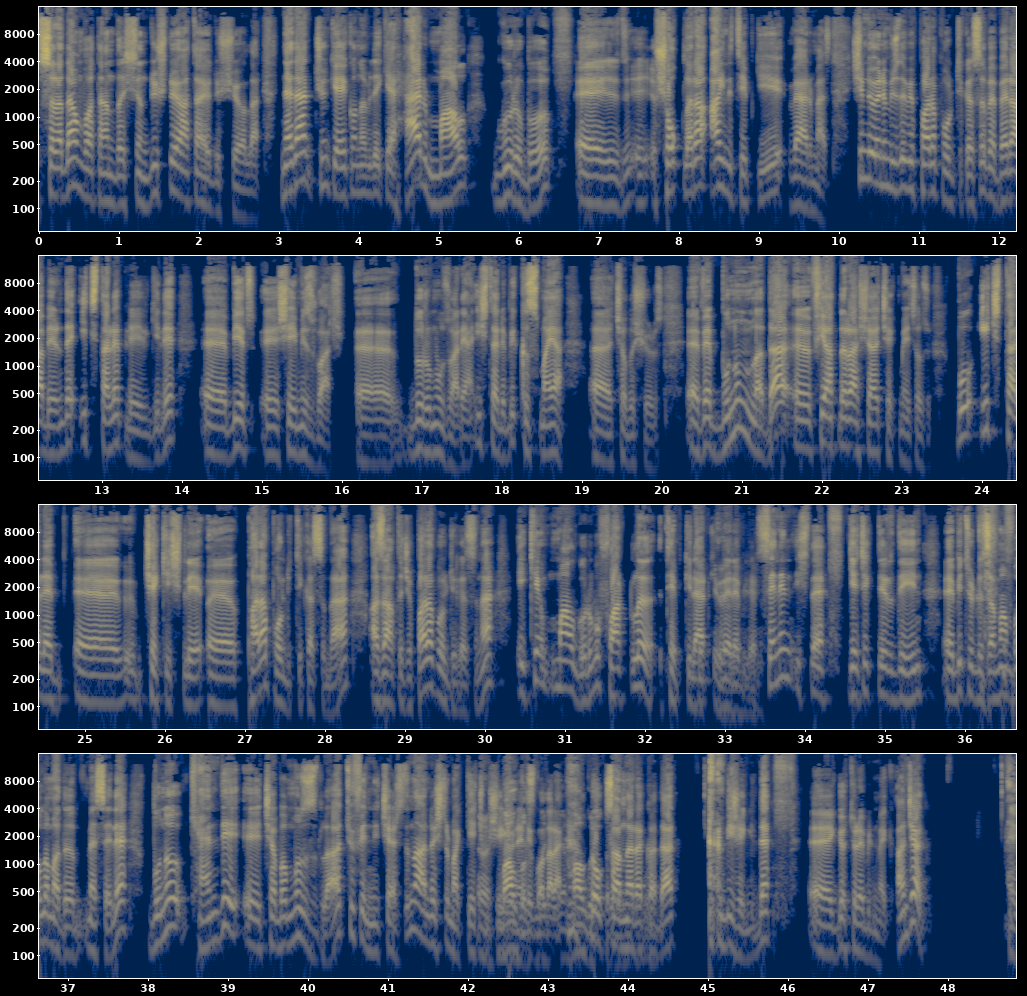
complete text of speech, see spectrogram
sıradan vatandaşın düştüğü hataya düşüyorlar. Neden? Çünkü ekonomideki her mal grubu e, şoklara aynı tepkiyi vermez. Şimdi önümüzde bir para politikası ve beraberinde iç taleple ilgili e, bir e, şeyimiz var, e, durumumuz var. Yani iç talebi kısmaya e, çalışıyoruz e, ve bununla da e, fiyatları aşağı çekmeye çalışıyoruz bu iç talep e, çekişli e, para politikasına, azaltıcı para politikasına iki mal grubu farklı tepkiler Tepki verebilir. Verir. Senin işte geciktirdiğin, e, bir türlü zaman bulamadığın mesele bunu kendi e, çabamızla TÜFE'nin içerisinde ayrıştırmak geçmişe evet, yönelik olarak 90'lara kadar bir şekilde e, götürebilmek. Ancak e,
